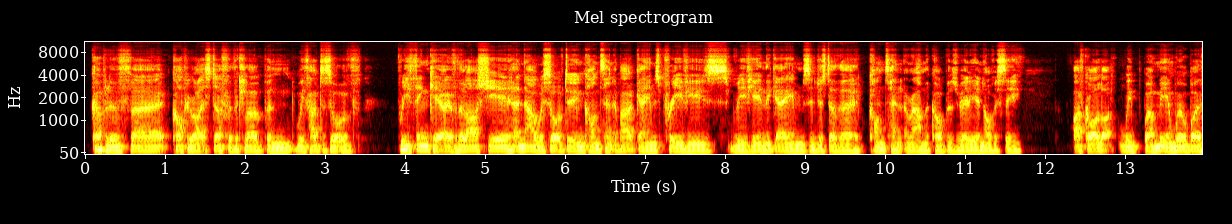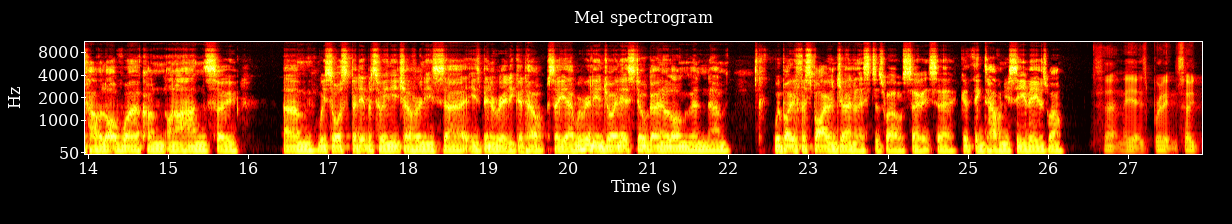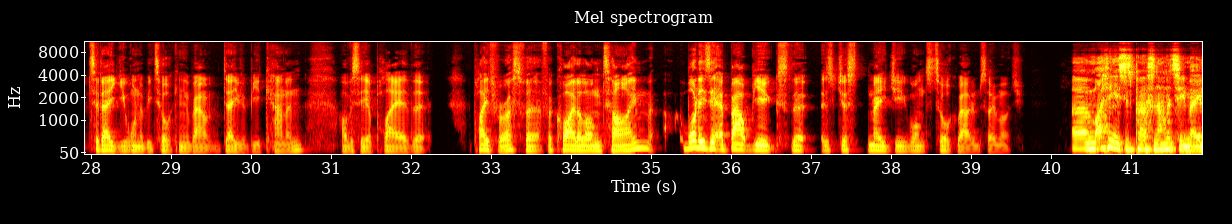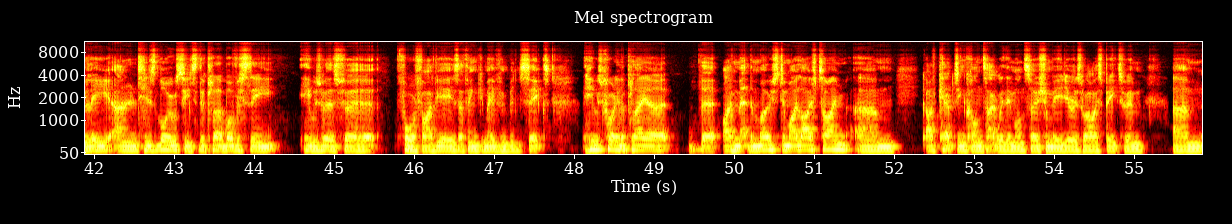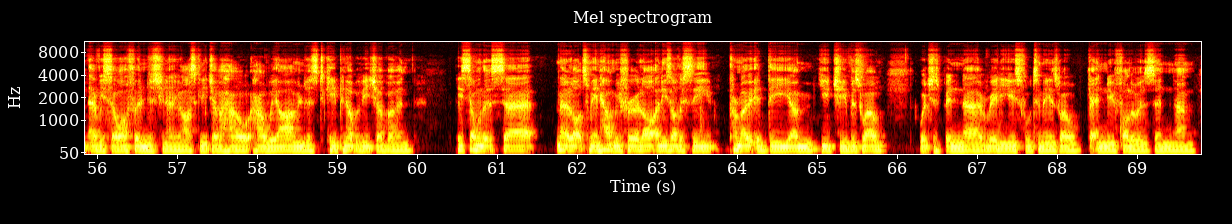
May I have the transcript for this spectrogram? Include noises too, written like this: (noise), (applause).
couple of uh, copyright stuff with the club, and we've had to sort of rethink it over the last year. And now we're sort of doing content about games, previews, reviewing the games, and just other content around the Cobblers, really. And obviously, I've got a lot. We well, me and Will both have a lot of work on on our hands, so um, we sort of split it between each other, and he's uh, he's been a really good help. So yeah, we're really enjoying it. It's still going along, and um, we're both aspiring journalists as well. So it's a good thing to have on your CV as well. Certainly is brilliant. So today you want to be talking about David Buchanan, obviously a player that played for us for for quite a long time. What is it about Bukes that has just made you want to talk about him so much? Um, I think it's his personality mainly and his loyalty to the club. Obviously, he was with us for four or five years. I think it may have even been six. He was probably the player that I've met the most in my lifetime. Um, I've kept in contact with him on social media as well. I speak to him um, every so often, just you know, asking each other how how we are and just keeping up with each other. And he's someone that's uh, meant a lot to me and helped me through a lot. And he's obviously promoted the um, YouTube as well, which has been uh, really useful to me as well, getting new followers and um,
